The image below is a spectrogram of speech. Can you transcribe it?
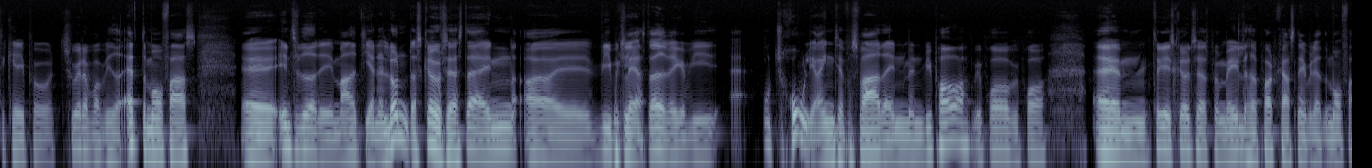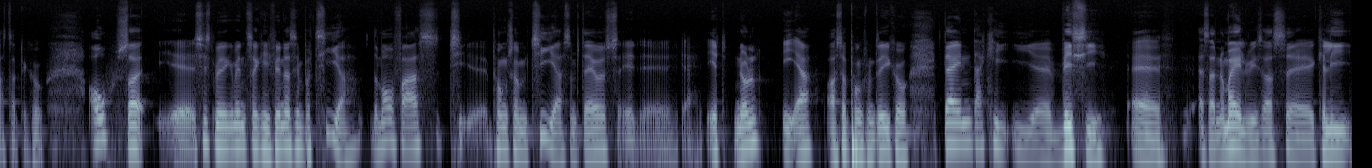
det kan I på Twitter, hvor vi hedder at. Øh, indtil videre det er det meget Diana Lund, der skriver til os derinde, og øh, vi beklager stadigvæk, at vi er utrolig ringe til at forsvare derinde, men vi prøver, vi prøver, vi prøver. Øhm, så kan I skrive til os på mail, der hedder podcastnabelag.themorfars.dk. Og så øh, sidst men ikke mindst, så kan I finde os ind på tier, themorfars.tier, som staves et, øh, ja, 10er, og så .dk. Derinde, der kan I, øh, hvis I øh, altså normalvis også øh, kan lide,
